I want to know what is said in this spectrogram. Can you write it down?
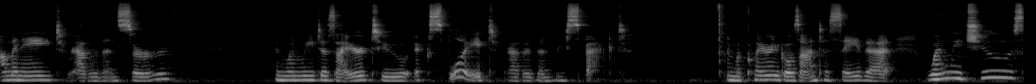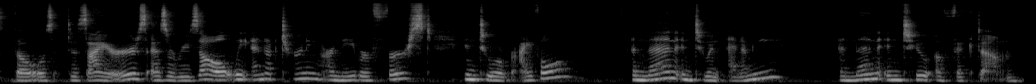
dominate rather than serve, and when we desire to exploit rather than respect. And McLaren goes on to say that when we choose those desires, as a result, we end up turning our neighbor first into a rival, and then into an enemy, and then into a victim.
